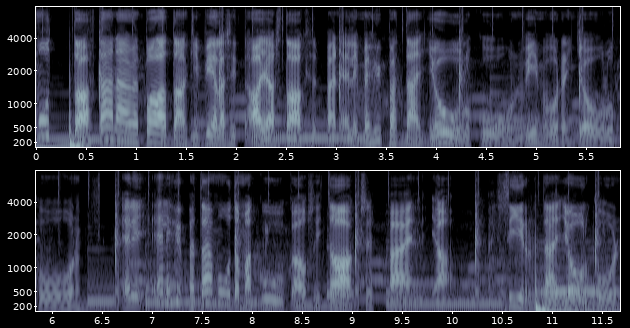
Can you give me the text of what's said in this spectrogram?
Mutta tänään me palataankin vielä sitten ajasta taaksepäin, eli me hypätään joulukuuhun, viime vuoden joulukuuhun. Eli, eli hypätään muutama kuukausi taaksepäin ja siirrytään joulukuun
